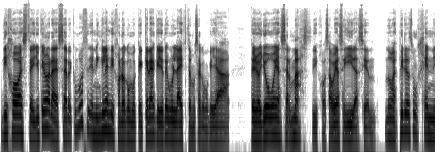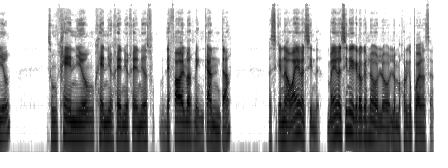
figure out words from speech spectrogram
Dijo, este, yo quiero agradecer, como en inglés dijo, ¿no? Como que crean que yo tengo un lifetime, o sea, como que ya, pero yo voy a hacer más, dijo, o sea, voy a seguir haciendo. No, Spielberg es un genio, es un genio, un genio, genio, genio. De Fabelmans me encanta. Así que no, vayan al cine. Vayan al cine que creo que es lo, lo- lo mejor que pueden hacer.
